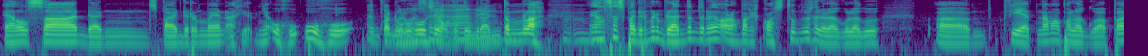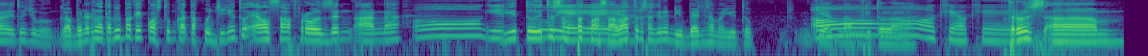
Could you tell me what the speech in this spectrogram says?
Elsa dan Spider-Man akhirnya uhu uhu bukan uhu sih waktu itu ya. berantem lah Mm-mm. Elsa Spider-Man berantem ternyata orang pakai kostum terus ada lagu-lagu um, Vietnam apa lagu apa itu juga nggak bener lah tapi pakai kostum kata kuncinya tuh Elsa Frozen Anna Oh gitu. gitu itu ya, sempat ya, masalah ya. terus akhirnya di ban sama YouTube Vietnam oh, gitulah Oke oke. terus um,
